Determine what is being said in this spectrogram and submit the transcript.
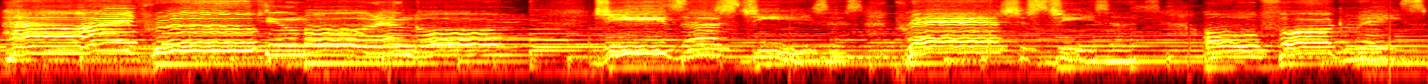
how I prove him more and more. Jesus, Jesus, precious Jesus, oh, for grace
